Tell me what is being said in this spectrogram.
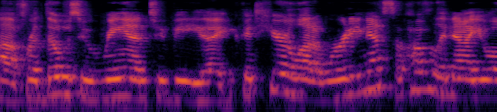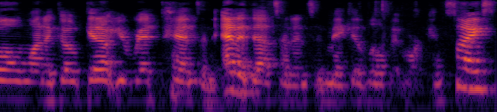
uh, for those who ran to be, uh, you could hear a lot of wordiness. So hopefully now you all want to go get out your red pens and edit that sentence and make it a little bit more concise.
